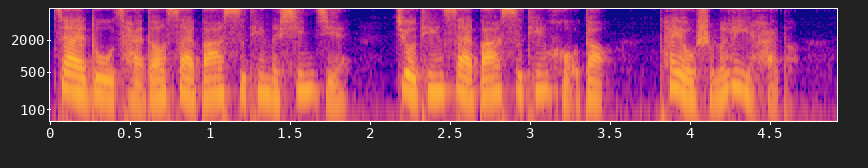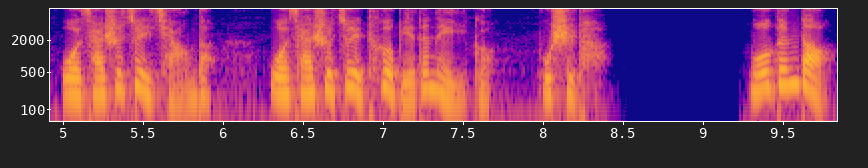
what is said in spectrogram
再度踩到塞巴斯汀的心结。就听塞巴斯汀吼道：“他有什么厉害的？我才是最强的，我才是最特别的那一个，不是他。”摩根道：“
